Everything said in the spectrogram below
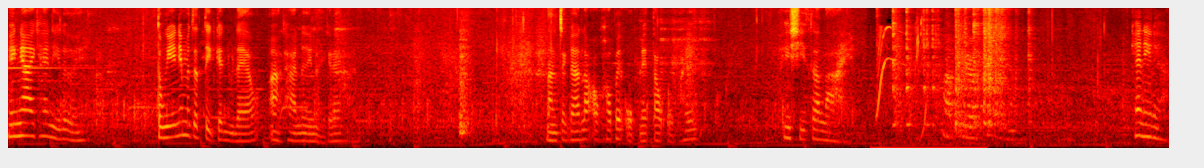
ง่ายๆแค่นี้เลย ตรงนี้นี่มันจะติดกันอยู่แล้ว อะทาเนยหน่อยก็ได้ค่ะ หลังจากนั้นเราเอาเข้าไปอบในเตาอบให้ ให้ชีสละลาย แค่นี้เลยค่ะ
